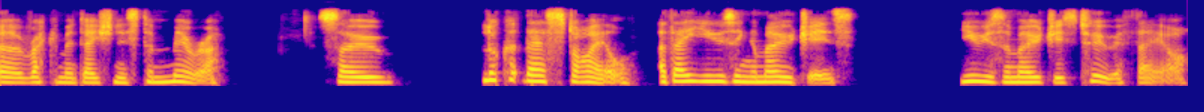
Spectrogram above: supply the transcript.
uh, recommendation is to mirror. So look at their style. Are they using emojis? Use emojis too if they are,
